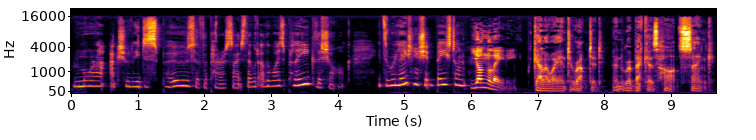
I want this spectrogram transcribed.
Remora actually dispose of the parasites that would otherwise plague the shark. It's a relationship based on Young lady, Galloway interrupted, and Rebecca's heart sank.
